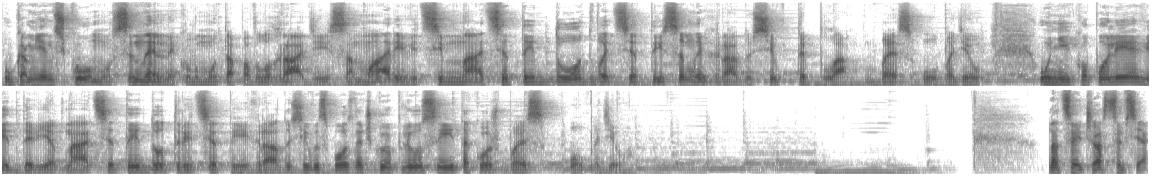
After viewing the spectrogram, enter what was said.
У Кам'янському, Синельниковому та Павлограді і Самарі від 17 до 27 градусів тепла без опадів. У Нікополі від 19 до 30 градусів із позначкою плюс і також без опадів. На цей час це вся.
